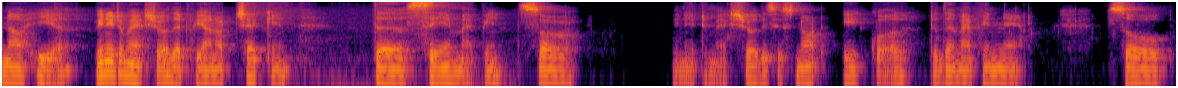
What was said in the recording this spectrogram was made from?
now here we need to make sure that we are not checking the same mapping. So we need to make sure this is not equal to the mapping name. So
